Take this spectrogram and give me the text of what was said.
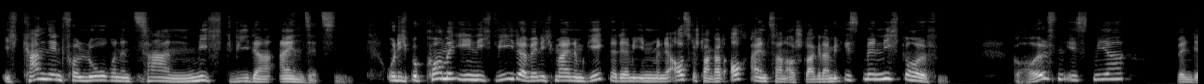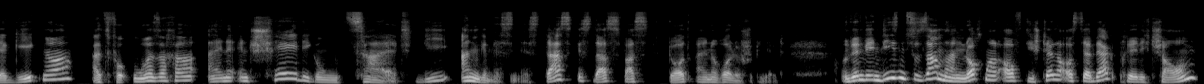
Ich kann den verlorenen Zahn nicht wieder einsetzen. Und ich bekomme ihn nicht wieder, wenn ich meinem Gegner, der mir ihn ausgeschlagen hat, auch einen Zahn ausschlage. Damit ist mir nicht geholfen. Geholfen ist mir, wenn der Gegner als Verursacher eine Entschädigung zahlt, die angemessen ist. Das ist das, was dort eine Rolle spielt. Und wenn wir in diesem Zusammenhang nochmal auf die Stelle aus der Bergpredigt schauen,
